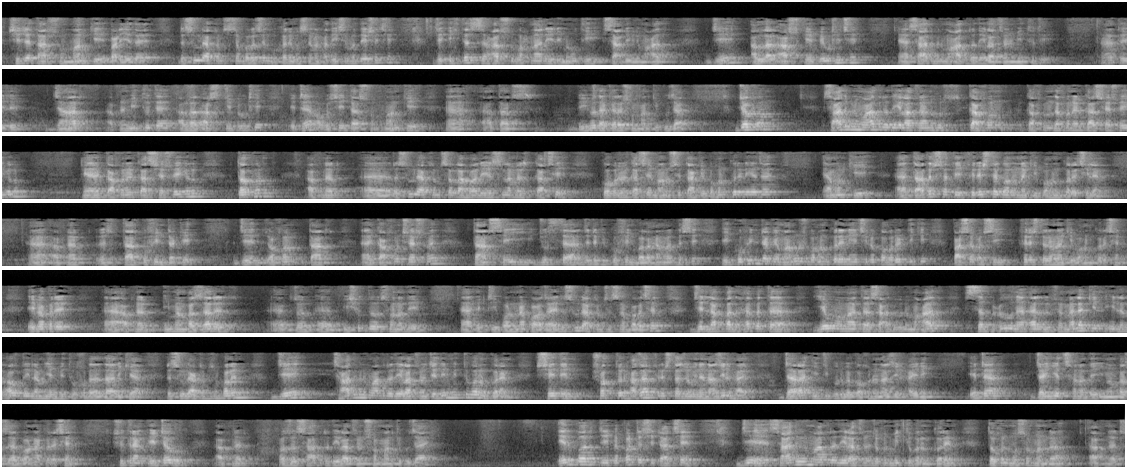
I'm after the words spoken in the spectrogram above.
সেটা তার সম্মানকে বাড়িয়ে দেয়। রসুল আকরমসাল্লাম বলেছেন, বুখারি মুসলিমের হাদিসের মধ্যে এসেছে যে ইহতাজ রহমান সাদ মাহাদ যে আল্লাহর আর্শ কেঁপে উঠেছে সাদ বিন মাহাদ রাজি আল্লাহ মৃত্যুতে। তাইলে যার আপনার মৃত্যুতে আল্লাহর আর্শ কেঁপে উঠে এটা অবশ্যই তার সম্মানকে তার বৃহৎ আকারের সম্মানকে বুঝায়। যখন সাদ কাফন কাফন দাফনের কাজ শেষ হয়ে গেল কাফনের কাজ শেষ হয়ে গেল, তখন আপনার রসুল আকরম সাল্লাহ আলিয়াল্লামের কাছে, কবরের কাছে মানুষে তাকে বহন করে নিয়ে যায়। এমনকি তাদের সাথে ফেরেস্তা গণনা কি বহন করেছিলেন। হ্যাঁ আপনার তার কফিনটাকে, যে যখন তার কাফন শেষ হয়, তার সেই জুস্তা যেটাকে কফিন বলা হয় আমাদের দেশে, এই কফিনটাকে মানুষ বহন করে নিয়েছিল কবরের দিকে, পাশাপাশি ফেরেস্তারা নাকি বহন করেছেন। এই ব্যাপারে আপনার ইমাম বাজারের একজন বিশুদ্ধ সনদে একটি বর্ণনা পাওয়া যায়। রসুল আকরম সাল্লাম বলেছেন যে, লাকাদ হাবাতা ইয়াউমা মাতা সাদ ইবনে মুআদ 70 আলফ মালাকিন ইলা আল-আরদ লাম ইয়াহবিতু ক্বাবলা যালিকা। রাসূল আকরাম বলেন যে, সাদ ইবনে মুআদ রাদিয়াল্লাহু আনহু যেদিন মৃত্যুবরণ করেন, সেদিন 70 হাজার ফেরেশতা জমিনে নাজিল হয়, যারা ইতিপূর্বে কখনো নাজিল হয়নি। এটা জাইয়দ সনদে ইমাম বাজ্জার বর্ণনা করেছেন। সুতরাং এটাও আপনার হযরত সাদ রাদিয়াল্লাহু আনহুর সম্মানকে বোঝায়। এরপর যে ব্যাপারটা সেটা আছে যে সাদুল মাদরাদি যখন মৃত্যুবরণ করেন, তখন মুসলমানরা আপনার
